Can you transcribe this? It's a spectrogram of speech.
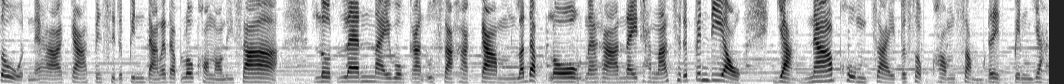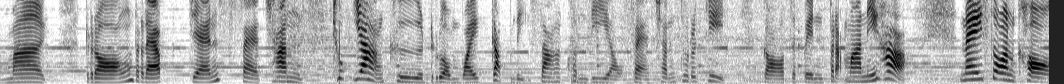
สูจน์นะคะการเป็นศิลปินดังระดับโลกของน้องลิซ่าลดแล่นในวงการอุตสาหกรรมระดับโลกนะคะ ในฐานะศิลปินเดี่ยว อย่างน่าภูมิใจประสบความสำเร็จเป็นอย่างมากร้องแรปแจนส์แฟชั่น ทุกอย่างคือรวมไว้กับลิซ่าคนเดียว แฟชั่นธุรกิจ ก็จะเป็นประมาณนี้ค่ะ ในส่วนของ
